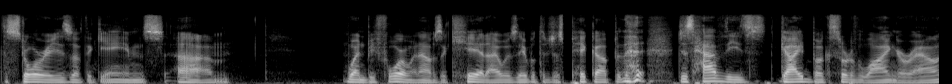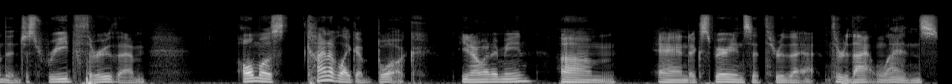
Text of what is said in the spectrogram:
the stories of the games um, when before when I was a kid I was able to just pick up just have these guidebooks sort of lying around and just read through them almost kind of like a book, you know what I mean? Um, and experience it through that through that lens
